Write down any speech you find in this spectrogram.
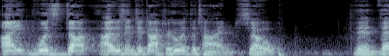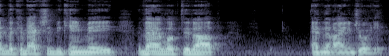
I was doc- I was into Doctor Who at the time, so then then the connection became made, and then I looked it up, and then I enjoyed it,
